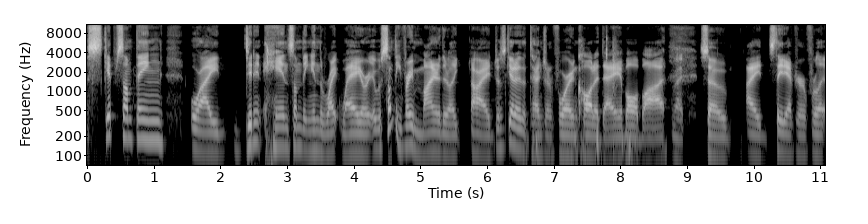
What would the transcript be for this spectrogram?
skipped something or I didn't hand something in the right way, or it was something very minor. They're like, all right, just get a detention for it and call it a day. Blah blah blah. Right. So I stayed after her for like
